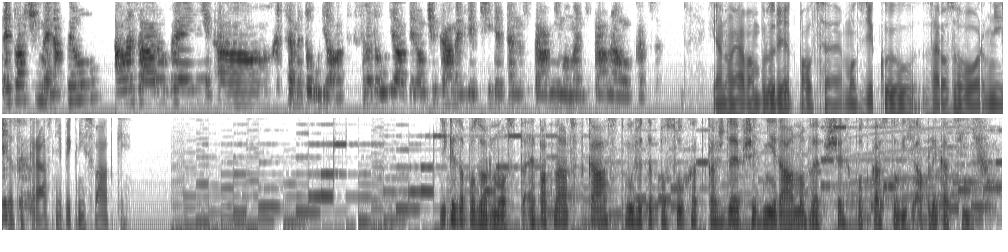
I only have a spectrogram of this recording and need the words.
netlačíme na pilu, ale zároveň chceme to udělat. Chceme to udělat, jenom čekáme, kdy přijde ten správný moment, správná lokace. Jano, já vám budu držet palce. Moc děkuji za rozhovor. Mějte děkuju. se krásně, pěkný svátky. Díky za pozornost. E15cast můžete poslouchat každé všední ráno ve všech podcastových aplikacích.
